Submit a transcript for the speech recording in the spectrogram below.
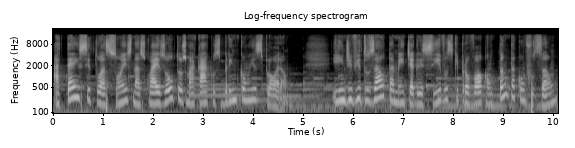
até em situações nas quais outros macacos brincam e exploram. E indivíduos altamente agressivos que provocam tanta confusão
